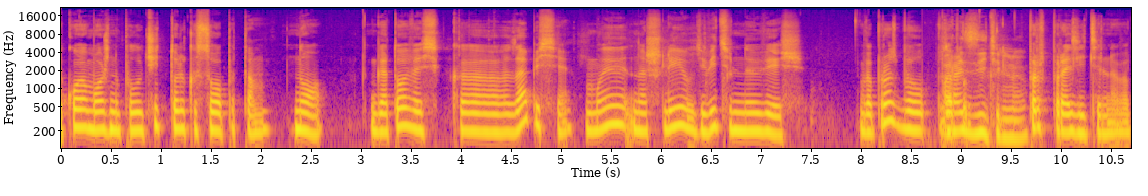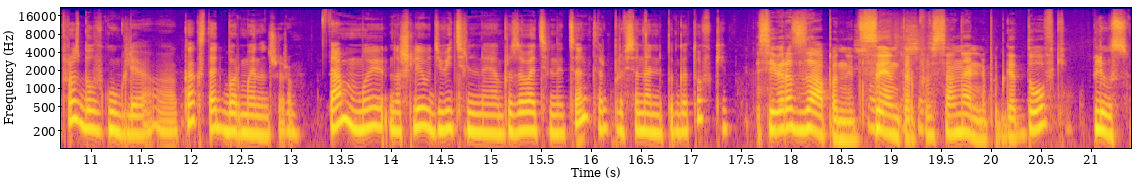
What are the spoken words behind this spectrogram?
Такое можно получить только с опытом. Но, готовясь к записи, мы нашли удивительную вещь. Вопрос был... Поразительную. Просто поразительную. Вопрос был в Гугле. А, как стать барменеджером? Там мы нашли удивительный образовательный центр профессиональной подготовки. Северо-западный центр профессиональной подготовки. Плюс.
